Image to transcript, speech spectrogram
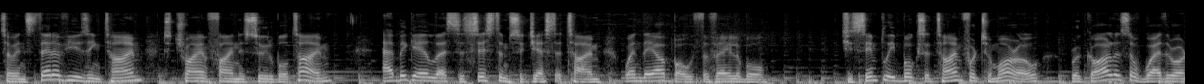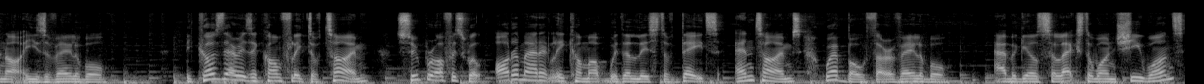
so instead of using time to try and find a suitable time, Abigail lets the system suggest a time when they are both available. She simply books a time for tomorrow, regardless of whether or not he's available. Because there is a conflict of time, SuperOffice will automatically come up with a list of dates and times where both are available. Abigail selects the one she wants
